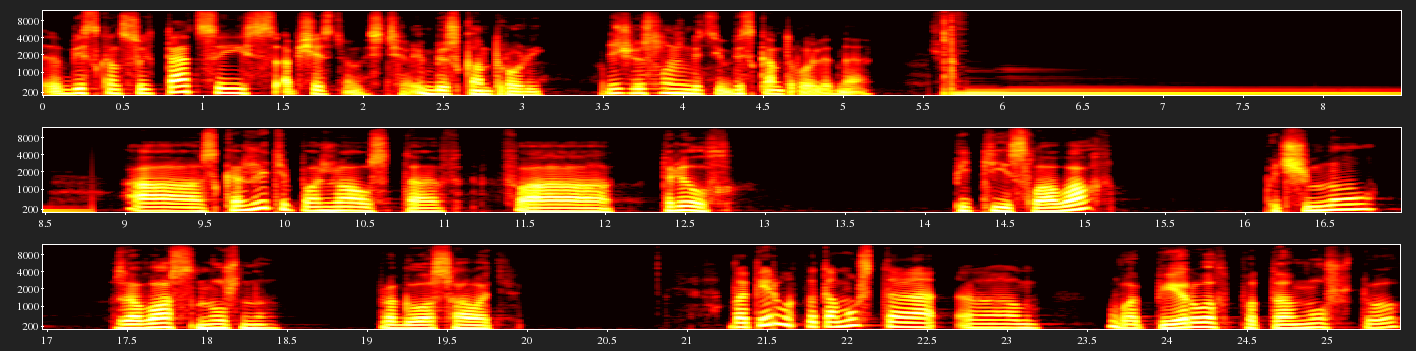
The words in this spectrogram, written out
без консультации с общественностью. И без контроля. Может быть, и без контроля, да. А скажите, пожалуйста, в трех пяти словах, почему за вас нужно проголосовать? Во-первых, потому что... Э... Во-первых, потому что...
